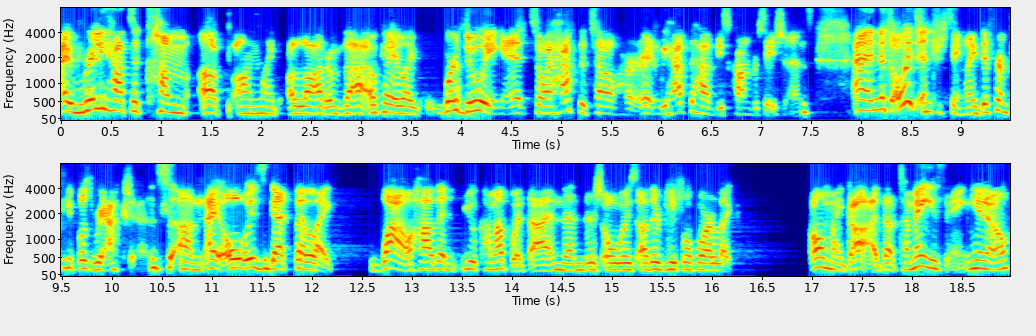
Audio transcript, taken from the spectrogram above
i really had to come up on like a lot of that. Okay like we're doing it so i have to tell her and we have to have these conversations. And it's always interesting like different people's reactions. Um i always get the like wow how did you come up with that? And then there's always other people who are like oh my god that's amazing you know?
